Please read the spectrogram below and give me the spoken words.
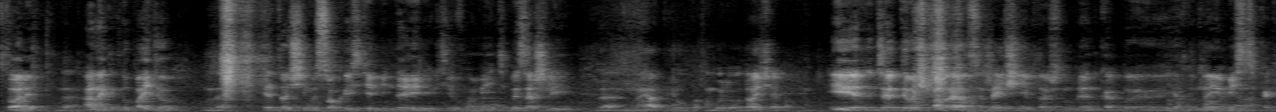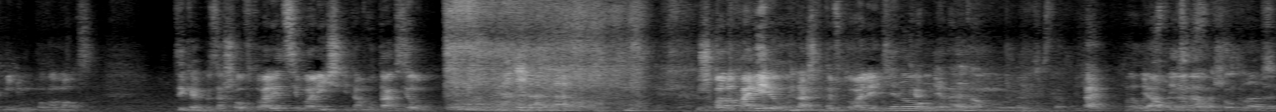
В туалет. да, Она говорит, ну пойдем. да, Это очень высокая степень доверия к тебе в моменте. Вы зашли. да. Ну я пил, потом говорю, давай чай попьем. И это- ты очень понравился женщине, потому что, ну, блин, как бы месте как минимум поломался. Ты как бы зашел в туалет символически, там вот так сделал. Ну, чтобы она поверила, да, что ты в туалете. Для нового. Этом э, А? Я отлично надо. зашел, канала.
